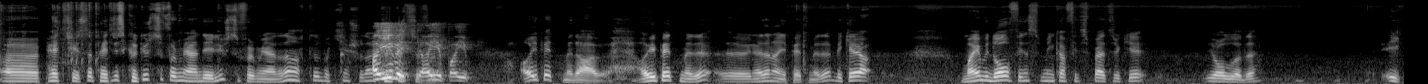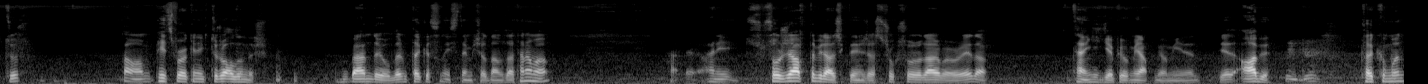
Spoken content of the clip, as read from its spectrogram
e, Patriots'a. Patriots 43-0 mı yendi? 53-0 mı yendi? Ne yaptı? Bakayım şuradan. ayıp 43-0. etti ayıp ayıp. Ayıp etmedi abi. Ayıp etmedi. E, neden ayıp etmedi? Bir kere Miami Dolphins Minka Fitzpatrick'i yolladı. İlk tur. Tamam Pittsburgh'in ilk turu alınır. Ben de yollarım. Takasını istemiş adam zaten ama hani soru cevapta birazcık deneyeceğiz. Çok sorular var oraya da. Tanking yapıyor mu yapmıyor mu yine diye. Abi Hı hı. takımın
